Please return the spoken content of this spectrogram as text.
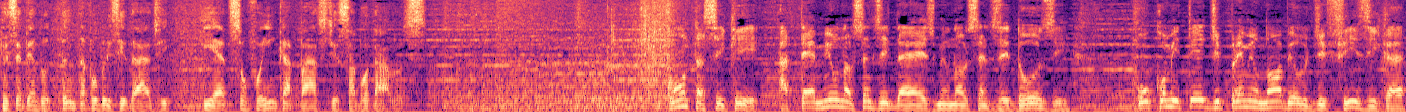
Recebendo tanta publicidade que Edison foi incapaz de sabotá-los. Conta-se que, até 1910, 1912, o Comitê de Prêmio Nobel de Física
